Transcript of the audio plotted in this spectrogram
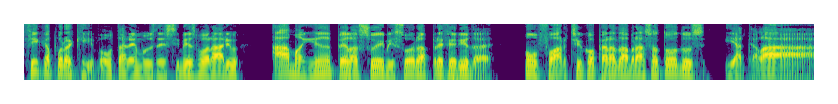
fica por aqui. Voltaremos neste mesmo horário amanhã pela sua emissora preferida. Um forte e cooperado abraço a todos e até lá!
